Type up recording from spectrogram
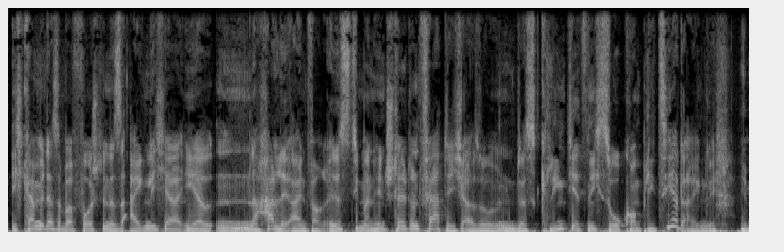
ich kann mir das aber vorstellen, dass es eigentlich ja eher eine Halle einfach ist, die man hinstellt und fertig. Also das klingt jetzt nicht so kompliziert eigentlich. Im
